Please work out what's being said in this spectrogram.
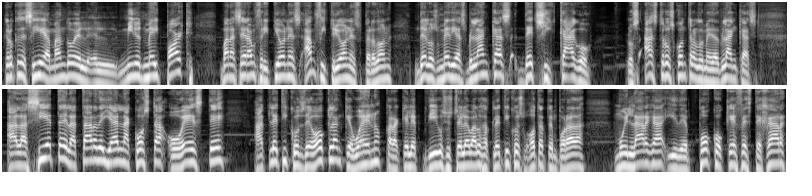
Creo que se sigue llamando el, Minute Maid Park. Van a ser anfitriones, anfitriones, perdón, de los Medias Blancas de Chicago los Astros contra los Medias Blancas. A las 7 de la tarde ya en la costa oeste Atléticos de Oakland, que bueno, para qué le digo, si usted le va a los Atléticos, otra temporada muy larga y de poco que festejar,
